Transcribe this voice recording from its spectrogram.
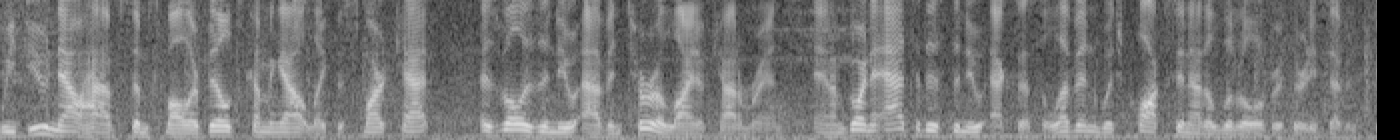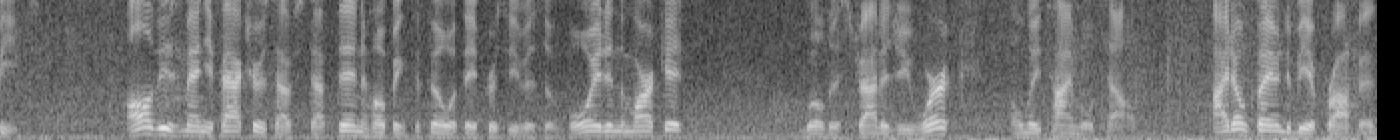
we do now have some smaller builds coming out like the Smart Cat, as well as the new Aventura line of catamarans, and I'm going to add to this the new Excess 11, which clocks in at a little over 37 feet. All of these manufacturers have stepped in, hoping to fill what they perceive as a void in the market. Will this strategy work? Only time will tell. I don't claim to be a prophet.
